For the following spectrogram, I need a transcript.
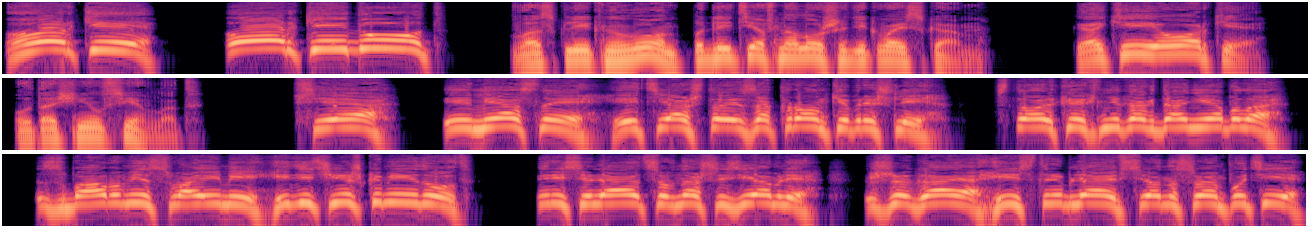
«Орки! Орки идут!» — воскликнул он, подлетев на лошади к войскам. «Какие орки?» — уточнил Севлад. «Все! И местные, и те, что из-за кромки пришли! Столько их никогда не было! С бабами своими и детишками идут! Переселяются в наши земли, сжигая и истребляя все на своем пути!»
